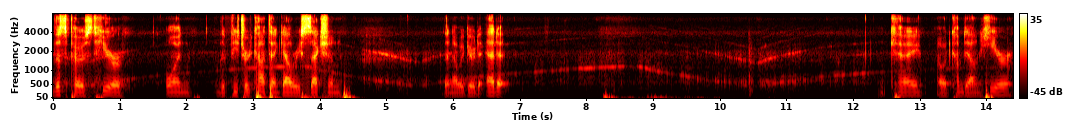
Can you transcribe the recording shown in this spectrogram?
this post here on the featured content gallery section. Then I would go to edit. Okay, I would come down here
